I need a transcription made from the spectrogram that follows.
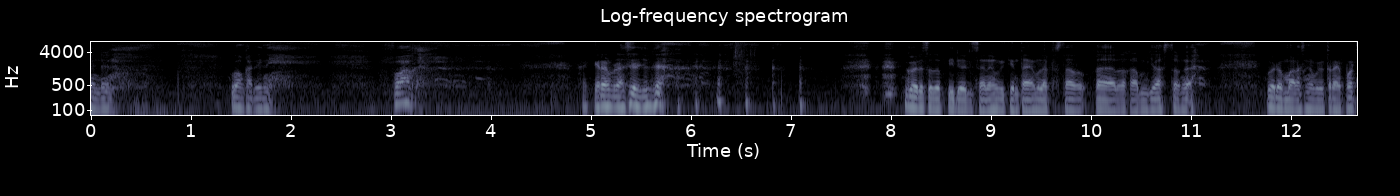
And then gue angkat ini. Fuck. Akhirnya berhasil juga. gue ada satu video di sana bikin time lapse tahu kalau kamu jelas tau nggak? Gue udah malas ngambil tripod.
